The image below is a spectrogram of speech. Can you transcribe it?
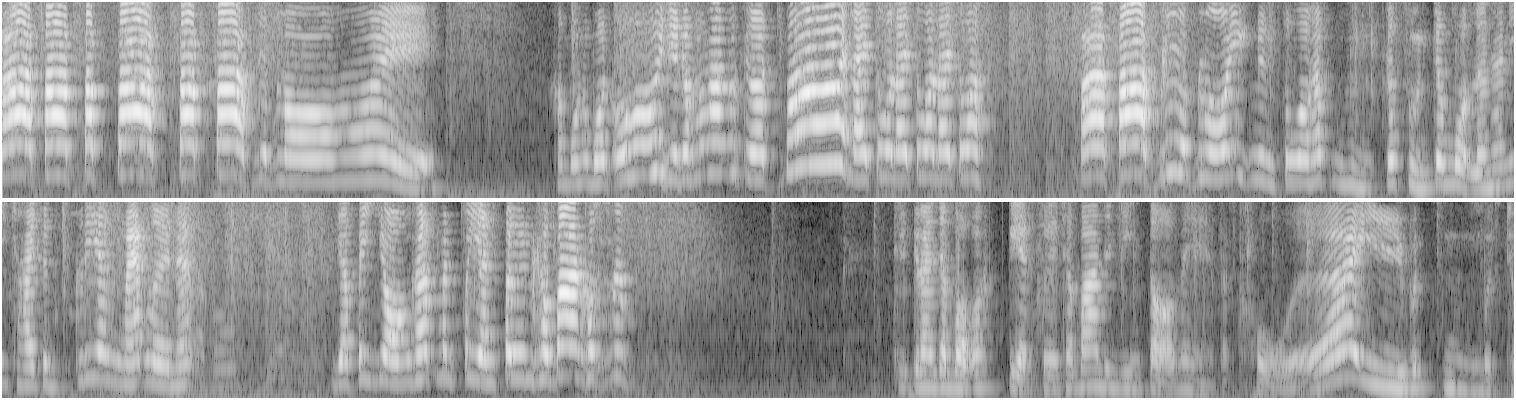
ป้าป้าป้าป้าป้าป้าเรียบร้อยข้างบนข้างบนโอ้ยเดี๋ยวข้างล่างก็เกิดบ้าหลายตัวหลายตัวหลายตัวป้าป้าเรียบร้อยอีกหนึ่งตัวครับกระสุนจะหมดแล้วนะนี่ใช้จนเกลี้ยงแม็กเลยนะ อย่าไปยองครับมันเปลี่ยนปืนเขาบ้านเขาจิกำลังจะบอกว่าเปลี่ยนปืนชาวบ้านจะยิงต่อแม่ปะโถเอ้ยบดมบัดโจ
